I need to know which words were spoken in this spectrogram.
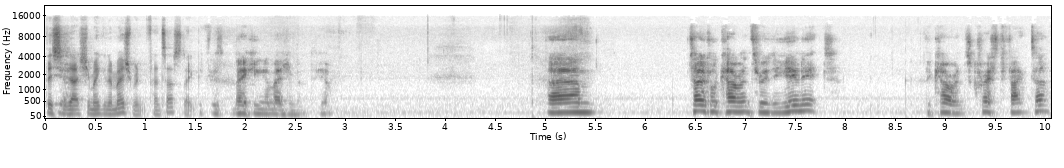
This is actually making a measurement. Fantastic. Just making a measurement. Yeah. Um, total current through the unit, the current's crest factor,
